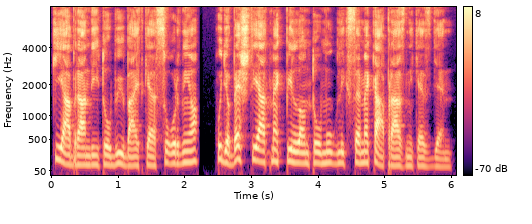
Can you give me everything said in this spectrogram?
kiábrándító bűbájt kell szórnia, hogy a bestiát megpillantó muglik szeme káprázni kezdjen.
